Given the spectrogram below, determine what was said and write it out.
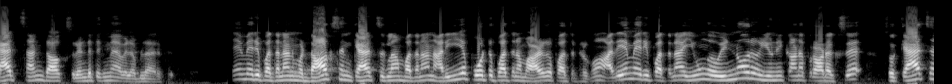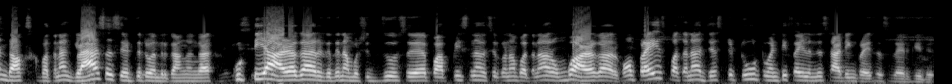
கேட்ஸ் அண்ட் டாக்ஸ் ரெண்டுத்துக்குமே அவைலபிளா இருக்கு. அதே மாதிரி பார்த்தோன்னா நம்ம டாக்ஸ் அண்ட் கேட்ஸுக்குலாம் பார்த்தோன்னா நிறைய போட்டு பார்த்து நம்ம அழகா பார்த்துட்டு இருக்கோம். அதே மாதிரி பார்த்தோன்னா இவங்க இன்னொரு யூனிக்கான ப்ராடக்ட்ஸ் ஸோ கேட்ஸ் அண்ட் டாக்ஸ்க்கு பார்த்தோன்னா கிளாஸஸ் எடுத்துட்டு வந்திருக்காங்க குட்டியா அழகா இருக்குது. நம்ம ஷிட்ஜூஸ் பப்பீஸ்லாம் வச்சிருக்கோம்னா பார்த்தோன்னா ரொம்ப அழகா இருக்கும். பிரைஸ் பார்த்தோன்னா ஜஸ்ட் டூ டுவெண்ட்டி ஃபைவ்ல இருந்து ஸ்டார்டிங் ப்ரைஸஸ்ல இருக்குது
